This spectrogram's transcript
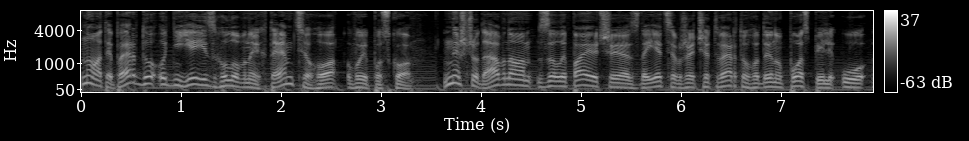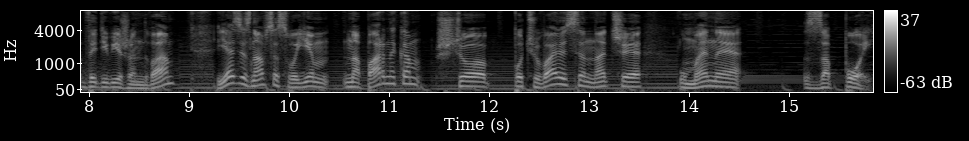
Ну а тепер до однієї з головних тем цього випуску. Нещодавно, залипаючи, здається, вже четверту годину поспіль у The Division 2, я зізнався своїм напарникам, що почуваюся, наче у мене запой.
